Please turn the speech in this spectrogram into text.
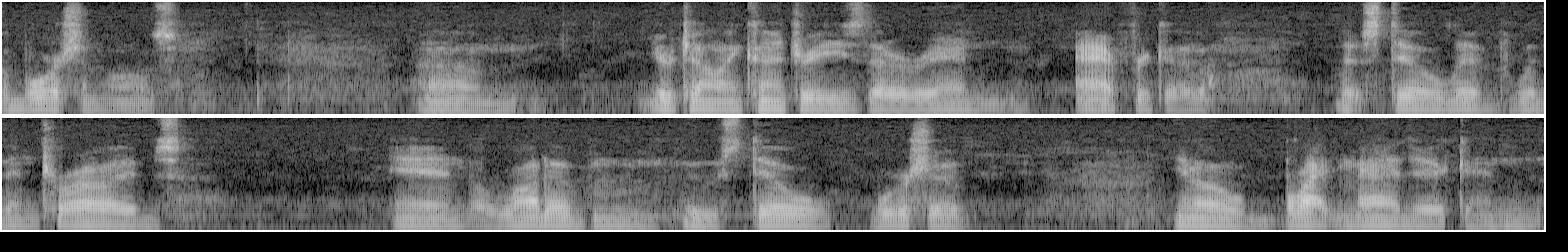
abortion laws. Um, you're telling countries that are in Africa that still live within tribes, and a lot of them who still worship, you know, black magic and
